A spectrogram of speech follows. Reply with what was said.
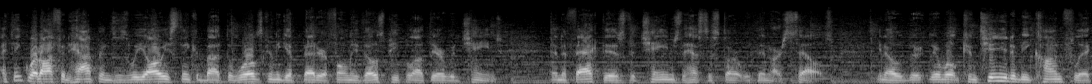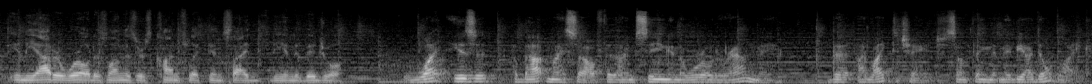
I think what often happens is we always think about the world's going to get better if only those people out there would change. And the fact is, the change that has to start within ourselves. You know, there, there will continue to be conflict in the outer world as long as there's conflict inside the individual. What is it about myself that I'm seeing in the world around me that I'd like to change, something that maybe I don't like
